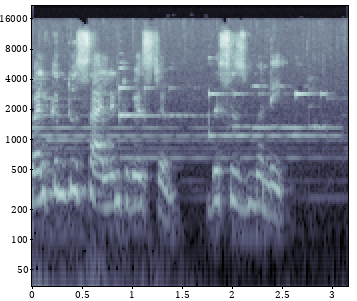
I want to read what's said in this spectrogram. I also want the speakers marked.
Speaker 1: Welcome to Silent Wisdom. This is Muni.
